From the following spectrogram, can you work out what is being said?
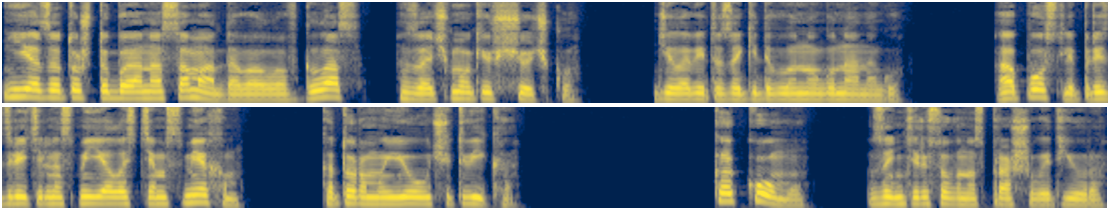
Я за то, чтобы она сама давала в глаз за чмоки в щечку. Деловито закидываю ногу на ногу. А после презрительно смеялась тем смехом, которому ее учит Вика. «Какому?» — заинтересованно спрашивает Юра.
